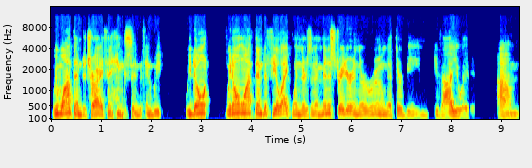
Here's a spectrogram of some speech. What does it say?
We want them to try things and, and we we don't we don't want them to feel like when there's an administrator in their room that they're being evaluated. Um,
